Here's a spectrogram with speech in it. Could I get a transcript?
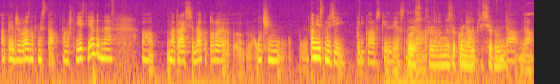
опять же, в разных местах, потому что есть ягодная э, на трассе, да, которая очень... Там есть музей, Паникаровский известный. Поиск да. незаконно да, репрессированных. Да, да.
